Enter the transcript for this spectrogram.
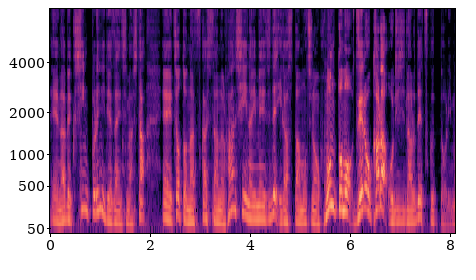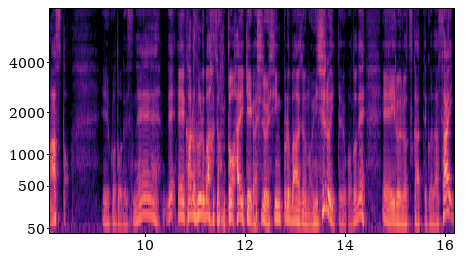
えーなるべくシンプルにデザインしました。えーちょっと懐かしさのあるファンシーなイメージで、イラストはもちろんフォントもゼロからオリジナルで作っております。と。いうことですね。で、えーカルフルバージョンと背景が白いシンプルバージョンの2種類ということで、えーいろいろ使ってください。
